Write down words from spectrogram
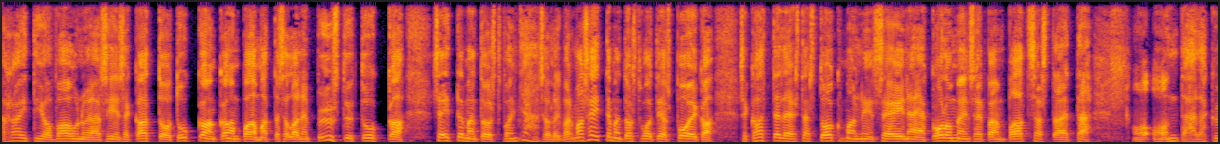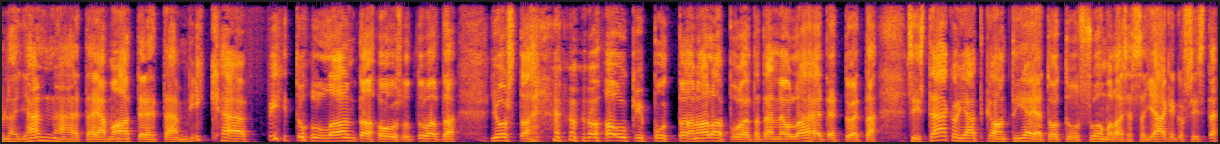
raitiovaunuja, siinä se katsoo tukkaan kampaamatta, sellainen pystytukka, 17, vai mitähän se oli, varmaan 17-vuotias poika. Se kattelee sitä Stockmannin seinää ja kolmen sepän patsasta, että on, on täällä kyllä jännää, että ja mä ajattelin, että mikä vitun lanta olkahousu tuolta jostain haukiputtaan alapuolelta tänne on lähetetty, että siis tääkö jätkä on tie ja totuus suomalaisessa jääkekossa. Siis sitä,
